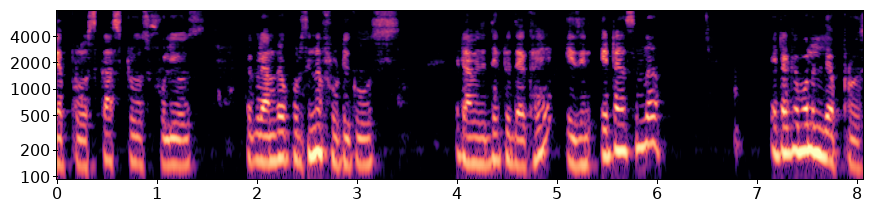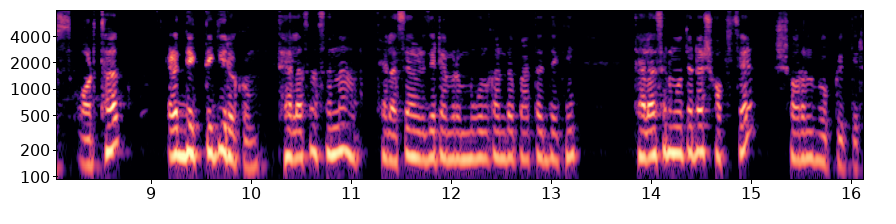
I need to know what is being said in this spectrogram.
লেপ্রোস কাস্ট্রোস ফুলিওস এগুলো আমরা পড়ছি না ফ্রুটিকোস এটা আমি যদি একটু দেখাই, এই যে এটা আছে না, এটাকে বলে লেপ্রোস অর্থাৎ এটা দেখতে কীরকম? থ্যালাস আছে না? থ্যালাসে আমরা যেটা আমরা মূলকাণ্ড পাতা দেখি, থ্যালাসের মতো এটা সবচেয়ে সরল প্রকৃতির।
